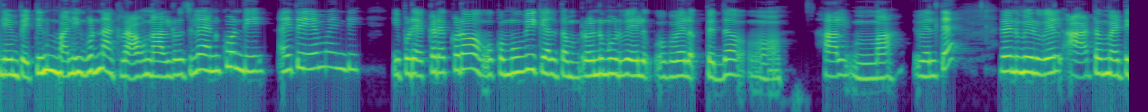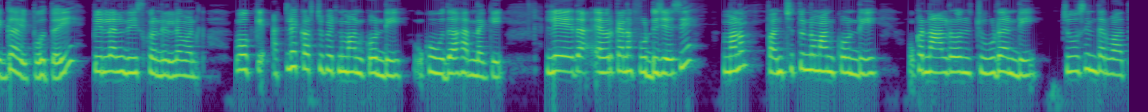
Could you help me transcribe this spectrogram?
నేను పెట్టిన మనీ కూడా నాకు రావు నాలుగు రోజులే అనుకోండి. అయితే ఏమైంది? ఇప్పుడు ఎక్కడెక్కడో ఒక మూవీకి వెళ్తాం. రెండు మూడు వేలు. ఒకవేళ పెద్ద హాల్ మా వెళ్తే రెండు మూడు వేలు ఆటోమేటిక్గా అయిపోతాయి. పిల్లల్ని తీసుకొని వెళ్ళామనుకో ఓకే అట్లే ఖర్చు పెట్టినాం అనుకోండి ఒక ఉదాహరణకి. లేదా ఎవరికైనా ఫుడ్ చేసి మనం పంచుతున్నాం అనుకోండి ఒక నాలుగు రోజులు చూడండి చూసిన తర్వాత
